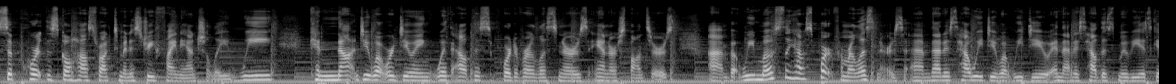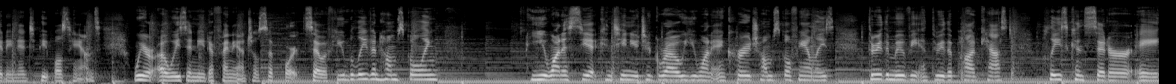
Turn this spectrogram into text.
support the Schoolhouse Rocked ministry financially. We cannot do what we're doing without the support of our listeners and our sponsors. Um, but we mostly have support from our listeners. Um, that is how we do what we do. And that is how this movie is getting into people's hands. We are always in need of financial support. So if you believe in homeschooling, you want to see it continue to grow, you want to encourage homeschool families through the movie and through the podcast, please consider a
